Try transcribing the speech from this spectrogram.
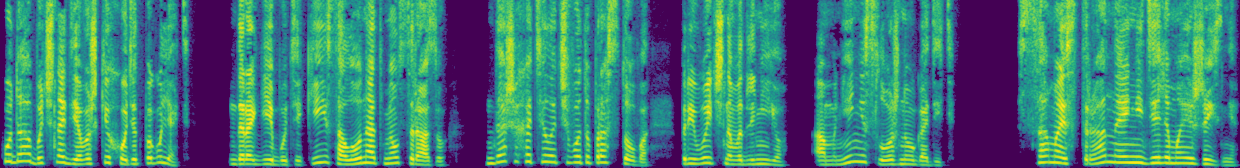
куда обычно девушки ходят погулять. Дорогие бутики и салоны отмел сразу. Даша хотела чего-то простого, привычного для нее, а мне несложно угодить. Самая странная неделя моей жизни.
